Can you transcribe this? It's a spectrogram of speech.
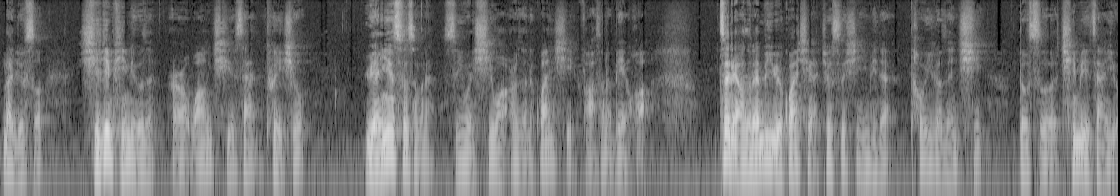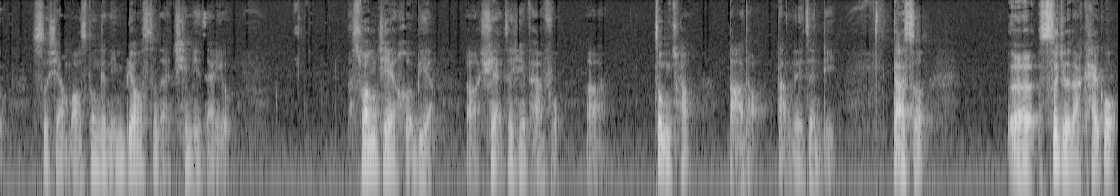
那就是习近平留任，而王岐山退休。原因是什么呢？是因为希望二人的关系发生了变化。这两人的蜜月关系啊，就是习近平的头一个任期，都是亲密战友，是像毛泽东跟林彪似的亲密战友。双剑合璧啊，啊，选择性反腐啊，重创打倒党内政敌，但是，呃，十九大开过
